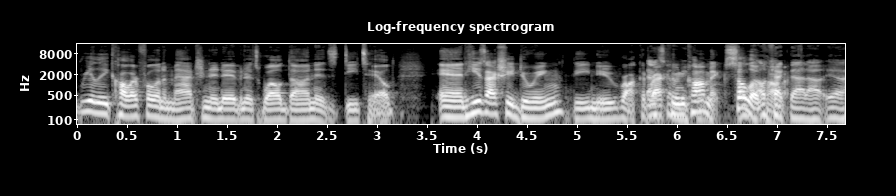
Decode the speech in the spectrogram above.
really colorful and imaginative, and it's well done. It's detailed, and he's actually doing the new Rocket That's Raccoon be cool. comic solo I'll, I'll comic. check that out. Yeah.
